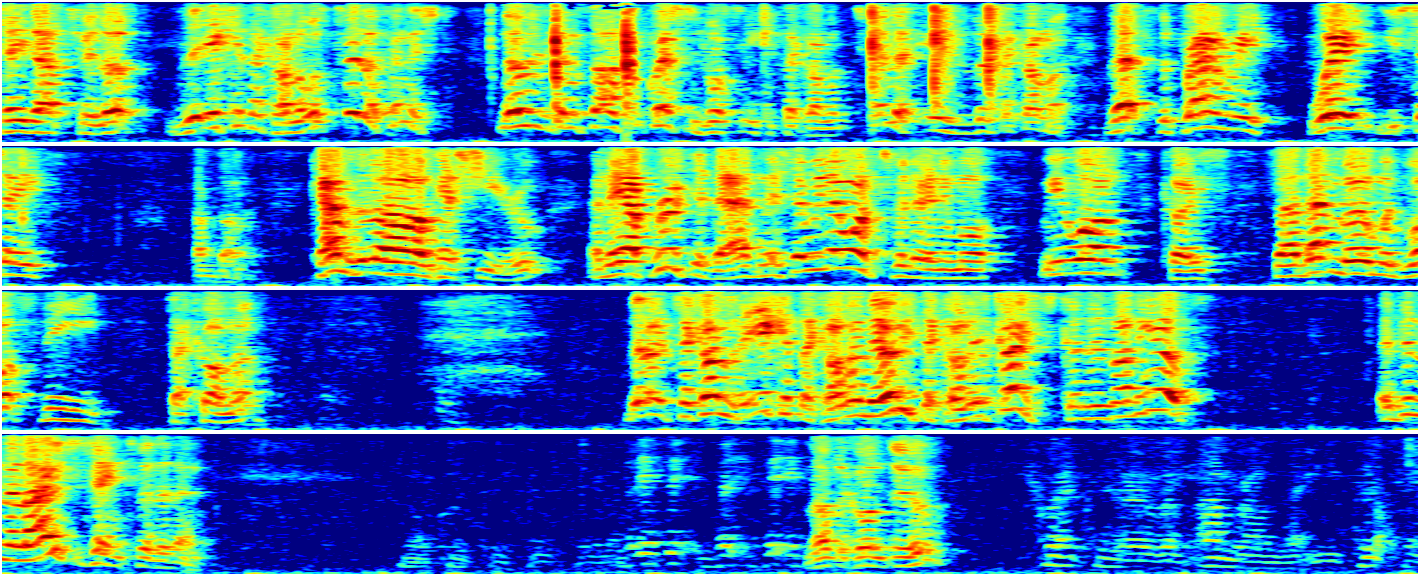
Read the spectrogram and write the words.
Seidat Tefillah. The ikka takana was Tefillah finished. Nobody's going to ask the questions. What's the ikka takana? Tefillah is the takana. That's the primary way you say Havdalah. Comes along Hashiru, and they uprooted that, and they said, we don't want Tefillah anymore. We want Kos. So at that moment, what's the takana? The takana, the ikka takana, the only takana is Kos, because there's nothing else. They didn't allow you to say in Tefillah then. But if it, but if it, Not according to who? Correct, Amram, that you could say.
